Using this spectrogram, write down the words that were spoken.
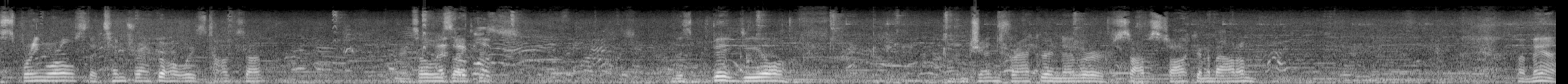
spring rolls that Tim Tracker always talks up. And it's always like this, this big deal. Jen Tracker never stops talking about them. But man,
